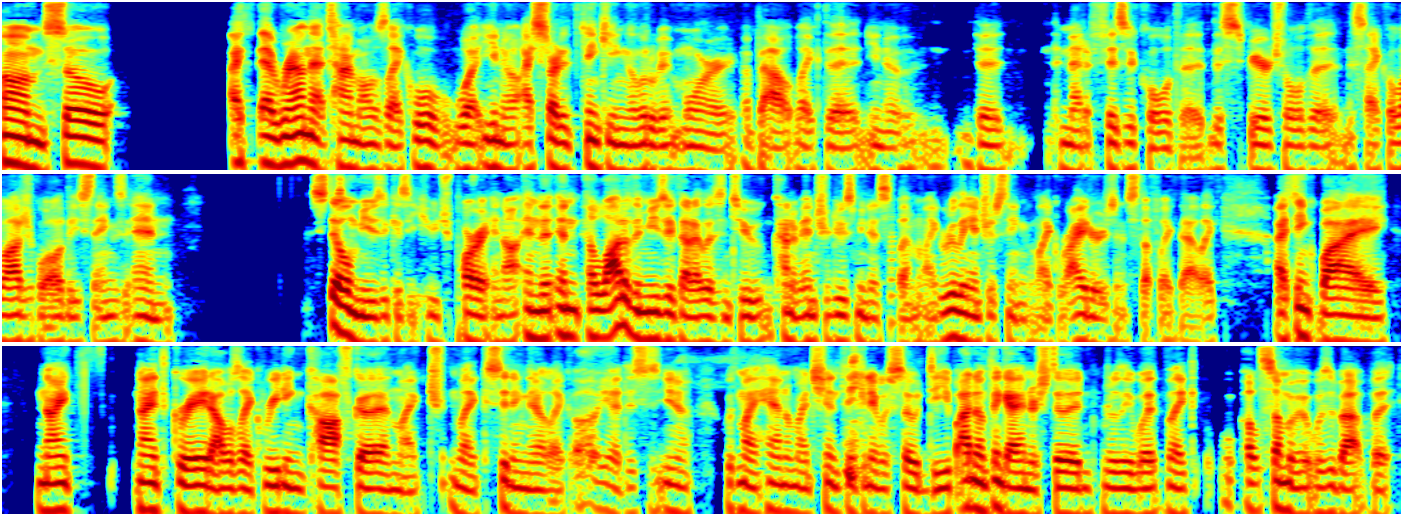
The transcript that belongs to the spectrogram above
Um so I, around that time, I was like, well, what, you know, I started thinking a little bit more about like the, you know, the, the metaphysical, the, the spiritual, the, the psychological, all these things. And still music is a huge part. And, and, the, and a lot of the music that I listen to kind of introduced me to some like really interesting, like writers and stuff like that. Like, I think by ninth, ninth grade, I was like reading Kafka and like, tr- like sitting there like, oh yeah, this is, you know, with my hand on my chin, thinking it was so deep. I don't think I understood really what like some of it was about, but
